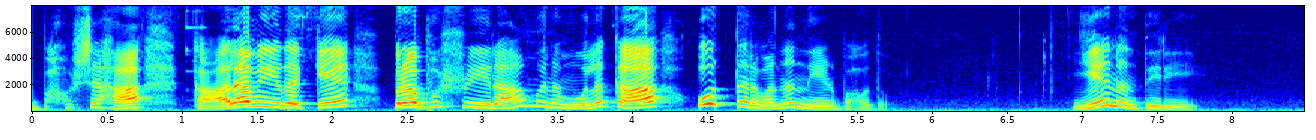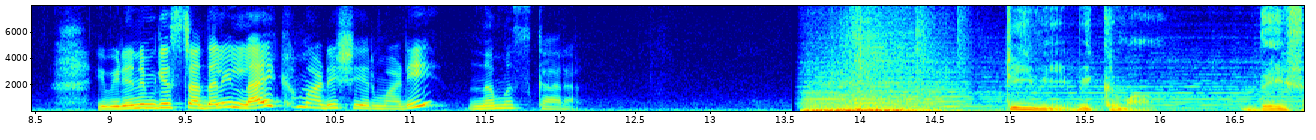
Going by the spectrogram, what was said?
ಬಹುಶಃ ಕಾಲವೇ ಇದಕ್ಕೆ ಪ್ರಭು ಶ್ರೀರಾಮನ ಮೂಲಕ ಉತ್ತರವನ್ನು ನೀಡಬಹುದು. ಏನಂತೀರಿ? ಈ ವಿಡಿಯೋ ನಿಮಗೆ ಇಷ್ಟ ಆದಲ್ಲಿ ಲೈಕ್ ಮಾಡಿ ಶೇರ್ ಮಾಡಿ. ನಮಸ್ಕಾರ. ಟಿವಿ ವಿಕ್ರಮ ದೇಶ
